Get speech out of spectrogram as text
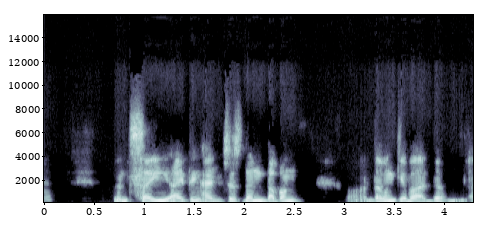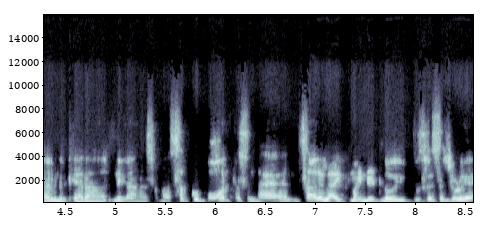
है। सही I think had just done Dabangg Dabangg के बाद अरविंद खेरा ने गाना सुना। सबको बहुत पसंद आया सारे लाइक माइंडेड लोग एक दूसरे से जुड़ गए।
